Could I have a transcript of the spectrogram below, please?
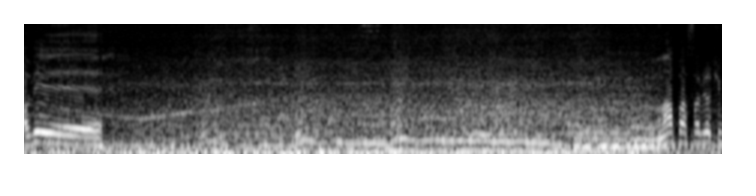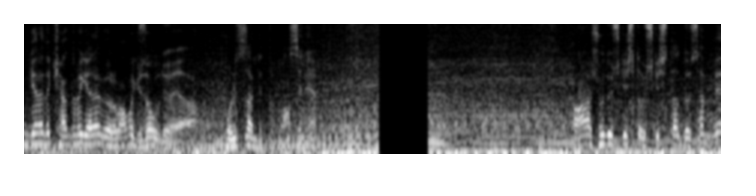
Abi. Ne yaparsam yapayım gene de kendime gelemiyorum ama güzel oluyor ya. Polis zannettim lan seni. Aa şurada üst geçit. Üst geçitten dönsem bir.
